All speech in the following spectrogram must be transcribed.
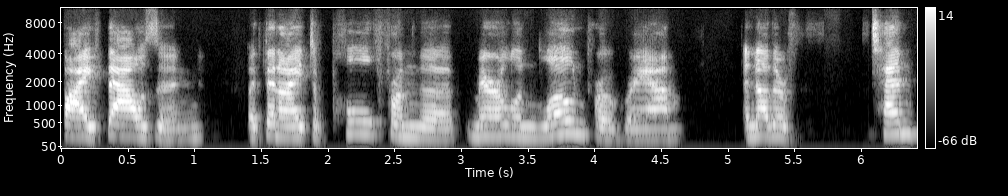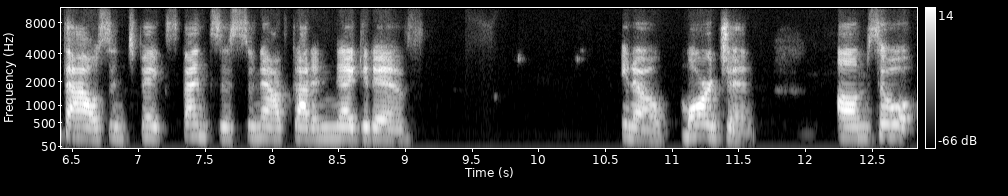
5,000, but then I had to pull from the Maryland loan program another 10,000 to pay expenses. So now I've got a negative, you know, margin. Um, so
